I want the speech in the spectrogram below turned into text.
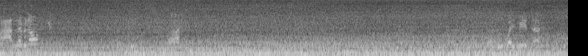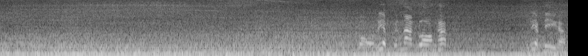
ปาดเลยพี่น้องมาดูใบมีดนะก็เรียบกันหน้ากลองครับ เรียบดีครับ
